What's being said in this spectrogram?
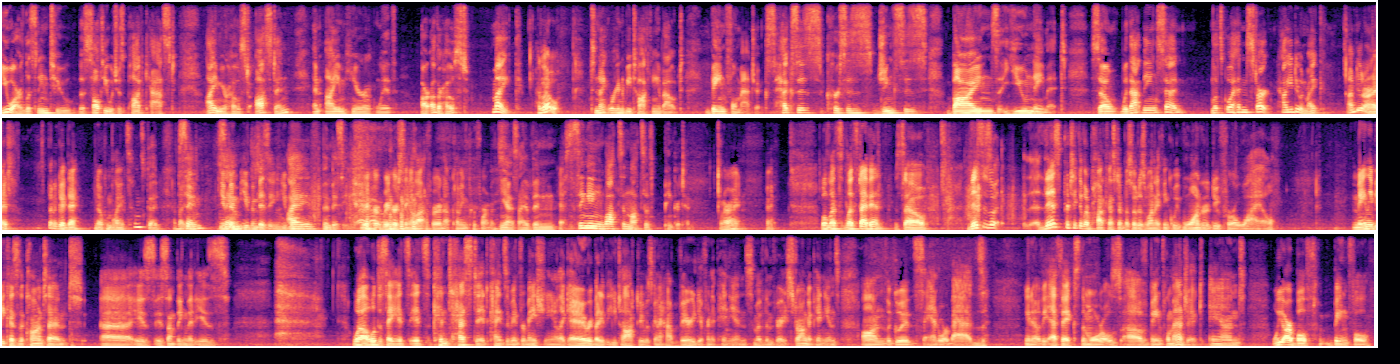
You are listening to the Salty Witches podcast. I am your host, Austin, and I am here with our other host, Mike. Hello. Tonight we're going to be talking about baneful magics, hexes, curses, jinxes, binds, you name it. So, with that being said, let's go ahead and start. How you doing, Mike? I'm doing all right. Been a good day. No complaints. Sounds good. Same. You? You've same. been you've been busy. You've been I've been busy. rehe- rehearsing a lot for an upcoming performance. Yes, I have been Yes. singing lots and lots of Pinkerton. All right. Okay. Well, let's let's dive in. So, this is a this particular podcast episode is one I think we've wanted to do for a while, mainly because the content uh, is is something that is. Well, we'll just say it's it's contested kinds of information. You know, like everybody that you talk to is going to have very different opinions. Some of them very strong opinions on the goods and or bads. You know, the ethics, the morals of baneful magic, and we are both baneful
